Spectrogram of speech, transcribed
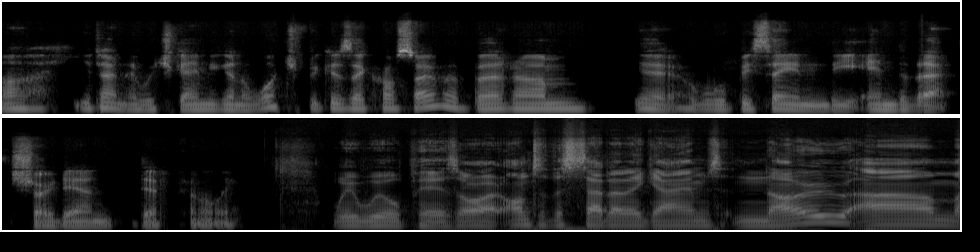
uh, you don't know which game you're going to watch because they cross over, but um, yeah, we'll be seeing the end of that showdown definitely. We will, Pez. All right, on to the Saturday games. No, um,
